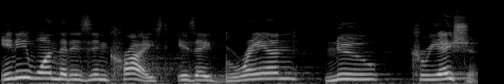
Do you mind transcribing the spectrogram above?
Anyone that is in Christ is a brand new creation.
